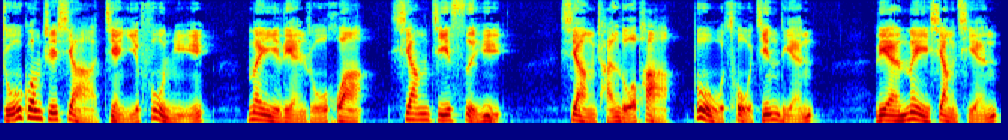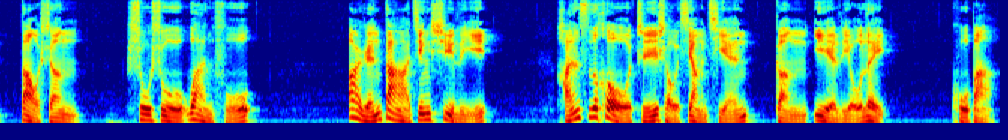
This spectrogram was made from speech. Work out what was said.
烛光之下见一妇女，媚脸如花，香肌似玉，象缠罗帕，步蹙金莲，脸媚向前，道声：“叔叔万福。”二人大惊，续礼。韩思后执手向前，哽咽流泪，哭罢。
